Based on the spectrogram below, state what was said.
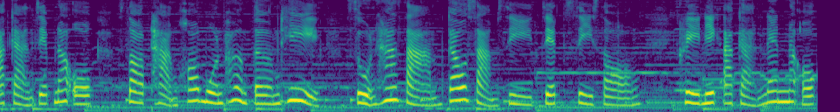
อาการเจ็บหน้าอก สอบถามข้อมูลเพิ่มเติมที่ 053-934-742 คลินิกอาการแน่นหน้าอก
